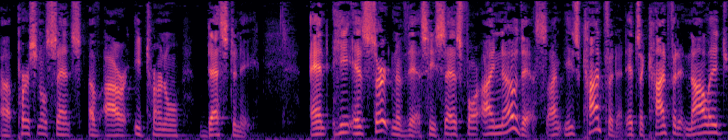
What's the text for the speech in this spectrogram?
uh, personal sense of our eternal destiny. And he is certain of this. He says, For I know this. I'm, he's confident. It's a confident knowledge.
